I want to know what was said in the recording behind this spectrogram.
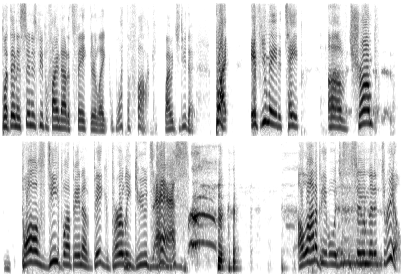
But then as soon as people find out it's fake, they're like, what the fuck? Why would you do that? But if you made a tape of Trump balls deep up in a big burly dude's ass, a lot of people would just assume that it's real.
